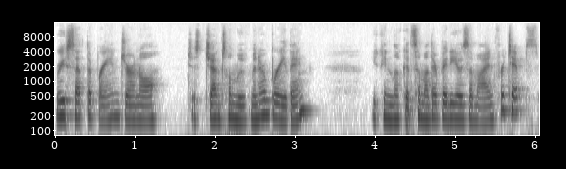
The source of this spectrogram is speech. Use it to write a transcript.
reset the brain, journal, just gentle movement or breathing. You can look at some other videos of mine for tips.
